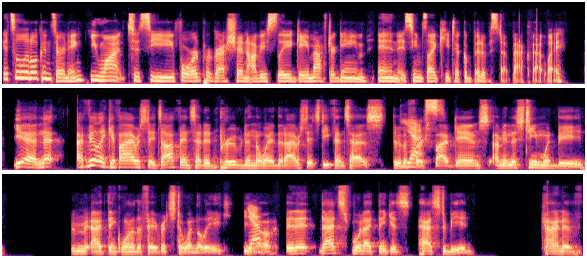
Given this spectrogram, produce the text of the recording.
it's a little concerning. You want to see forward progression, obviously, game after game, and it seems like he took a bit of a step back that way. Yeah, and that, I feel like if Iowa State's offense had improved in the way that Iowa State's defense has through the Yes. first five games, I mean, this team would be, I think, one of the favorites to win the league. You Yeah. know, and it that's what I think is has to be kind of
